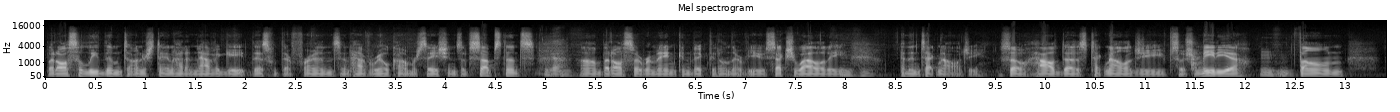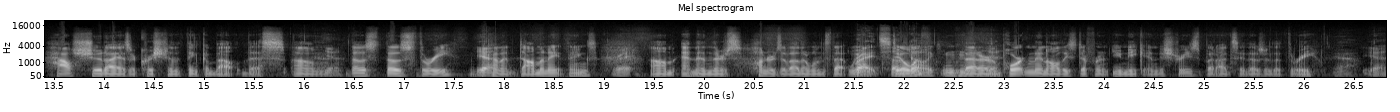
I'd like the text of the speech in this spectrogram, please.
but also lead them to understand how to navigate this with their friends and have real conversations of substance, yeah. um, but also remain convicted on their view, sexuality, mm-hmm. and then technology. So, how does technology, social media, mm-hmm. phone, how should I, as a Christian, think about this? Um, yeah. Those those three yeah. kind of dominate things, right? Um, and then there's hundreds of other ones that we right. deal with mm-hmm. that are yeah. important in all these different unique industries. But I'd say those are the three. Yeah, yeah.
